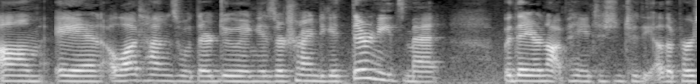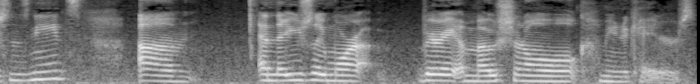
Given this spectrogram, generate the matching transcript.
Um, and a lot of times what they're doing is they're trying to get their needs met, but they are not paying attention to the other person's needs. Um, and they're usually more very emotional communicators.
